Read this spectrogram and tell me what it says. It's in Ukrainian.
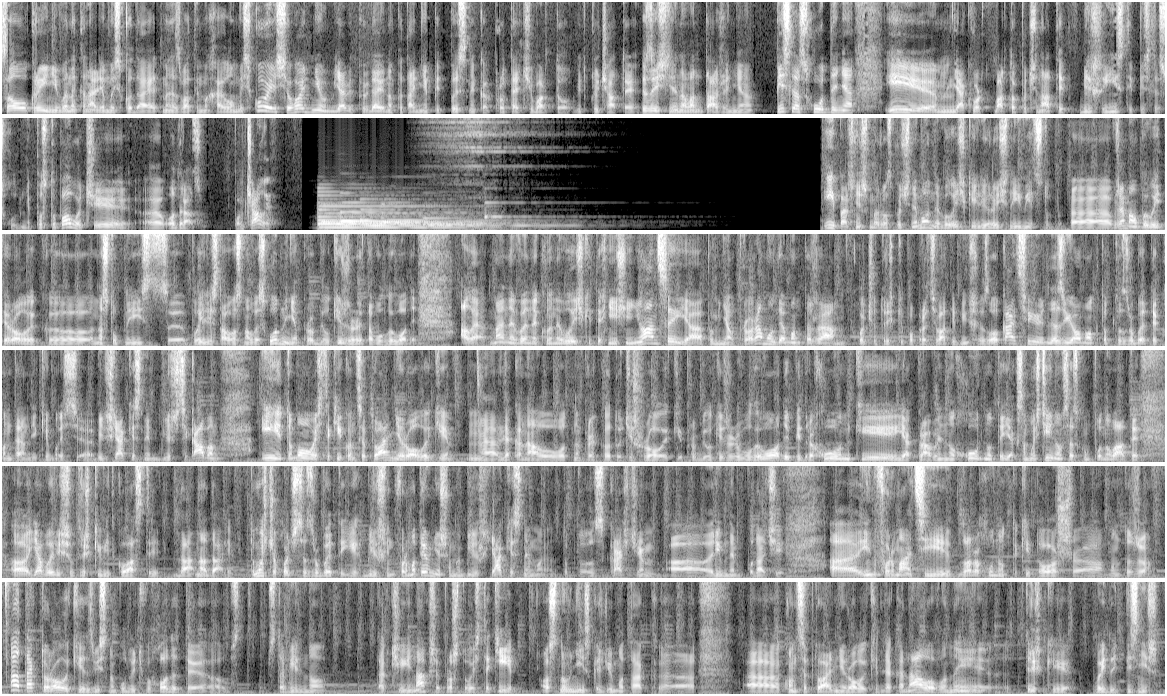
Слава Україні! Ви на каналі Мисько Дает. Мене звати Михайло Мисько, і сьогодні я відповідаю на питання підписника про те, чи варто відключати фізичні навантаження після схуднення, і як вар- варто починати більше їсти після схуднення. Поступово чи е, одразу. Помчали? І перш ніж ми розпочнемо, невеличкий ліричний відступ. Е, вже мав би вийти ролик е, наступний із е, плейліста основи схуднення про білки, жири та вуглеводи. Але в мене виникли невеличкі технічні нюанси. Я поміняв програму для монтажа, хочу трішки попрацювати більше з локацією для зйомок, тобто зробити контент якимось більш якісним, більш цікавим. І тому ось такі концептуальні ролики для каналу, от, наприклад, оті ж ролики про білки, жири, вуглеводи, підрахунки, як правильно худнути, як самостійно все скомпонувати. е, Я вирішив трішки відкласти да, надалі. Тому що хочеться зробити їх більш інформативнішими, більш якісними, тобто з кращим рівнем подачі інформації за рахунок таки того ж а, монтажа. А так то ролики, звісно, будуть виходити е, стабільно так чи інакше. Просто ось такі основні, скажімо так, е, е, концептуальні ролики для каналу, вони е, трішки вийдуть пізніше.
